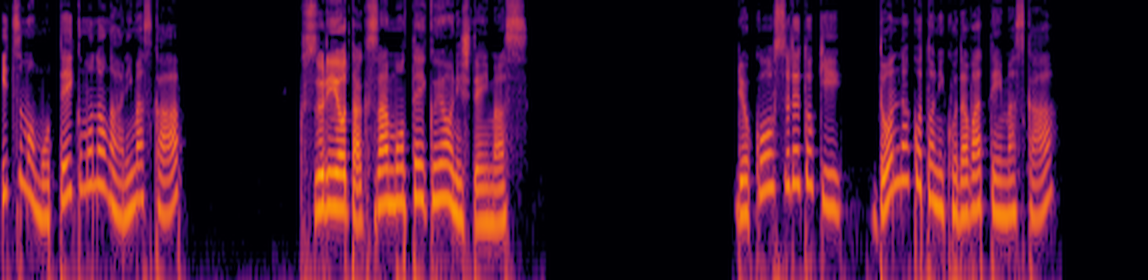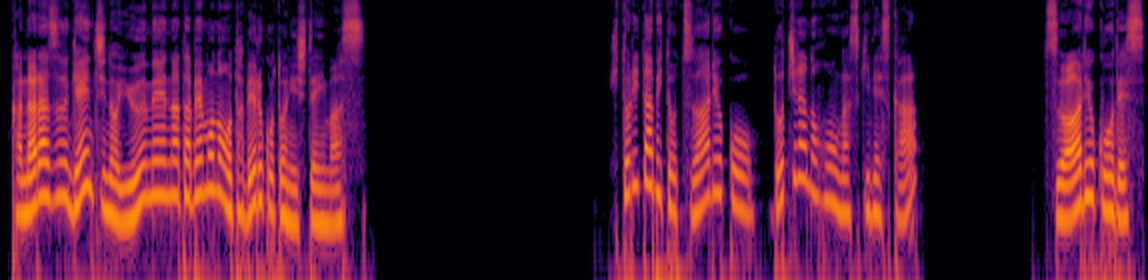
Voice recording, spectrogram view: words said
いつも持っていくものがありますか？薬をたくさん持っていくようにしています。旅行するとき、どんなことにこだわっていますか？必ず現地の有名な食べ物を食べることにしています。一人旅とツアー旅行、どちらの方が好きですか？ツアー旅行です。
